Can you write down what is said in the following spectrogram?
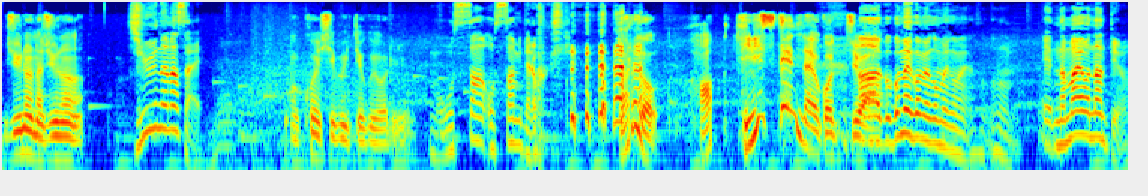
？17、17。?17 歳。もう声渋いってよく言われるよ。もうおっさん、おっさんみたいな声してる。誰が、は？気にしてんだよ、こっちあーは。ごごめんごめんごめんごめん。うん、え、名前はなんていうの？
